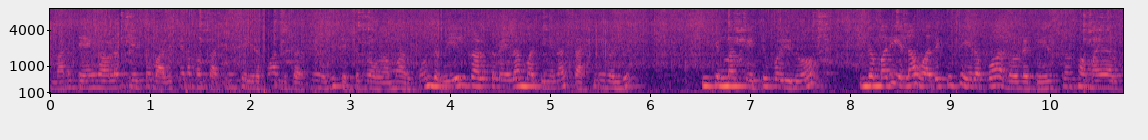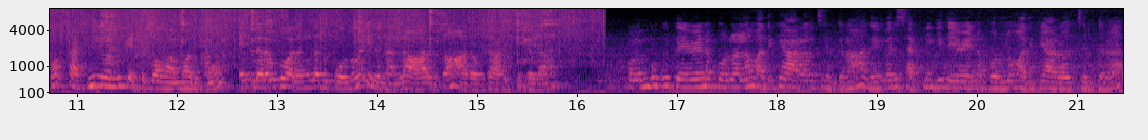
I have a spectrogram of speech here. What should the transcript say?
அது மாதிரி தேங்காயெல்லாம் சேர்த்து வதக்கி நம்ம சட்னி செய்கிறப்போ அந்த சட்னி வந்து கெட்டு போகாமல் இருக்கும். இந்த வெயில் காலத்துல எல்லாம் பார்த்தீங்கன்னா சட்னி வந்து சீக்கிரமாக கெட்டு போயிடும். இந்த மாதிரி எல்லாம் வதக்கி செய்கிறப்போ அதோட டேஸ்ட்டும் செம்மையாக இருக்கும். சட்னி வந்து கெட்டு போகாமல் இருக்கும். எந்த அளவுக்கு வதங்கினது போதும். இது நல்லா ஆறட்டும். ஆற விட்டு அரைச்சிக்கலாம். குழம்புக்கு தேவையான பொருளெல்லாம் வதக்கி ஆற வச்சிருக்கிறேன். அதே மாதிரி சட்னிக்கு தேவையான பொருளும் வதக்கி ஆற வச்சிருக்கிறேன்.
